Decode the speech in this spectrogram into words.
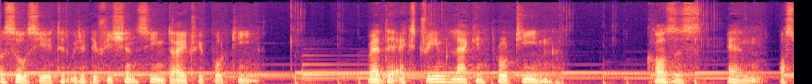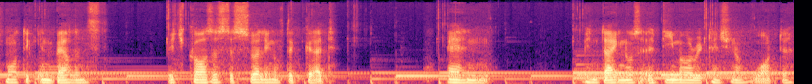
associated with a deficiency in dietary protein, where the extreme lack in protein causes an osmotic imbalance, which causes the swelling of the gut and been diagnosed edema or retention of water.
